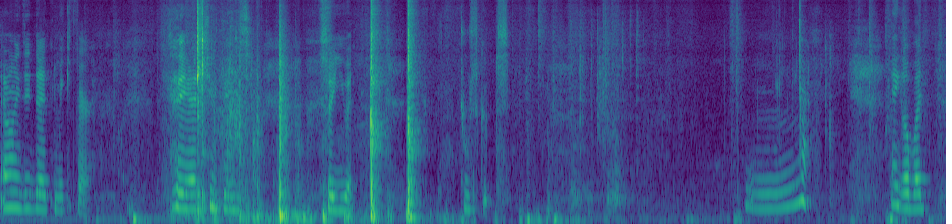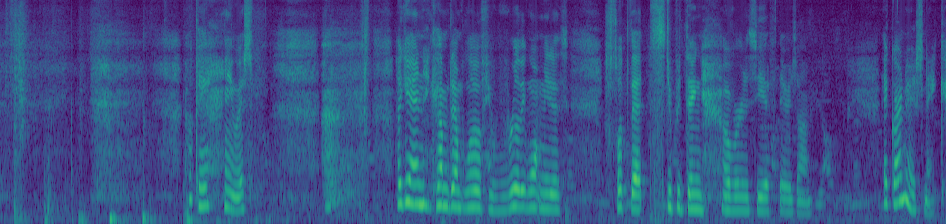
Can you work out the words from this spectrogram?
I only did that to make it fair. They had two things, so you had two scoops. There you go, bud. Okay, anyways. Again, comment down below if you really want me to flip that stupid thing over to see if there's um a gardener snake.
